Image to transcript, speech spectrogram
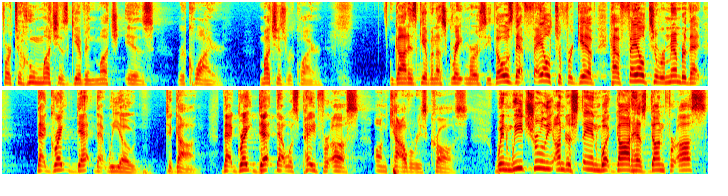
For to whom much is given, much is required. Much is required. God has given us great mercy. Those that fail to forgive have failed to remember that, that great debt that we owed to God, that great debt that was paid for us on Calvary's cross. When we truly understand what God has done for us,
